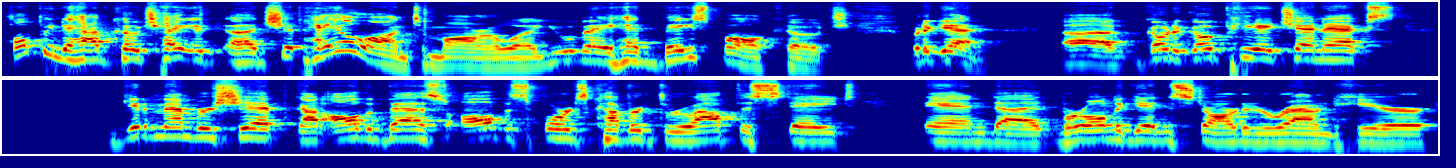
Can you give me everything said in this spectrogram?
hoping to have Coach Hay- uh, Chip Hale on tomorrow, uh, U of A head baseball coach. But again, uh, go to go PHNX get a membership, got all the best, all the sports covered throughout the state. And uh, we're only getting started around here.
